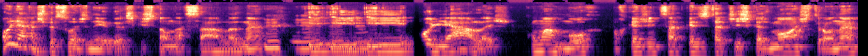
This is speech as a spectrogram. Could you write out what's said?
olhar as pessoas negras que estão na sala, né? Uhum, e, uhum. e, e olhá-las com amor, porque a gente sabe que as estatísticas mostram, né?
